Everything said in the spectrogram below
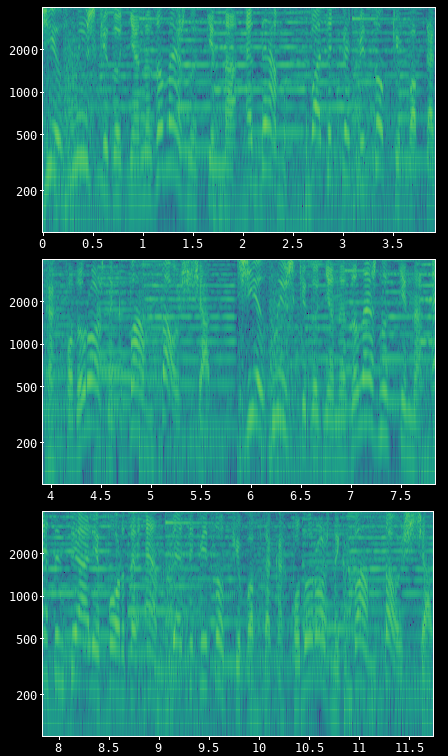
Є знижки до Дня Незалежності на Едем 25% в аптеках подорожник, БАМ та Ощад. Є знижки до Дня Незалежності на Есенціалі Форте М 10% в аптеках подорожник, БАМ та Ощад.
